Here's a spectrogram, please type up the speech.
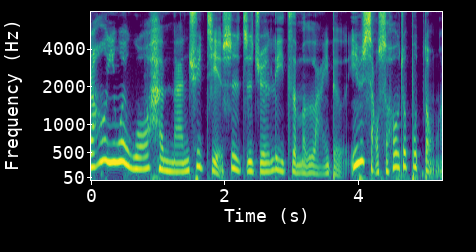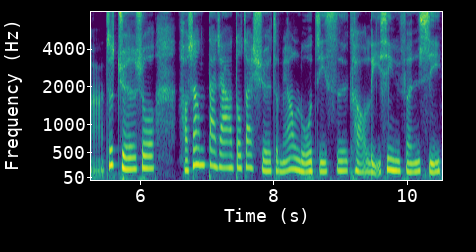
然后，因为我很难去解释直觉力怎么来的，因为小时候就不懂啊，就觉得说好像大家都在学怎么样逻辑思考、理性分析，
